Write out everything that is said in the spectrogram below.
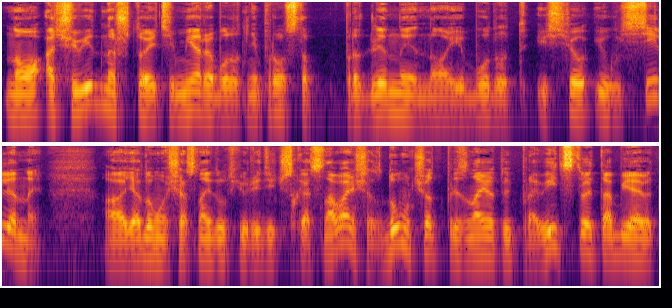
Но очевидно, что эти меры будут не просто продлены, но и будут еще и усилены. А, я думаю, сейчас найдут юридическое основание, сейчас думают, что-то признает или правительство это объявит,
